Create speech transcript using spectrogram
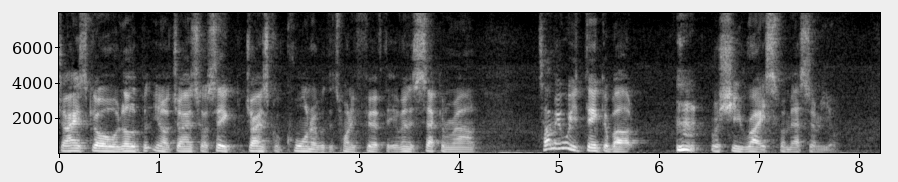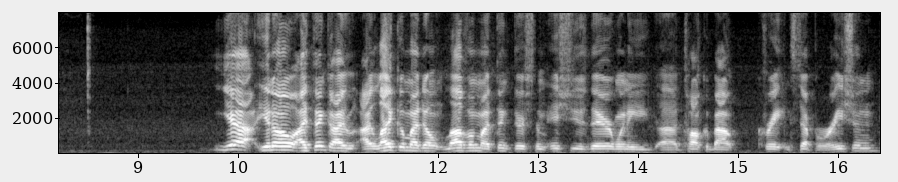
Giants go another, you know, Giants go say Giants go corner with the 25th. They're in the second round. Tell me what you think about Rashee Rice from SMU. Yeah, you know, I think I, I like him. I don't love him. I think there's some issues there when he uh, talk about creating separation.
